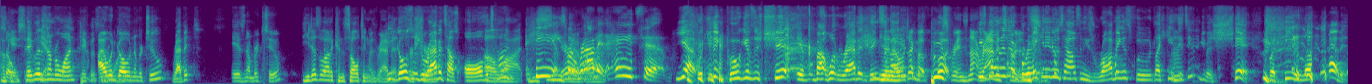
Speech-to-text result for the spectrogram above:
So okay, so Piglet is number one. Piglet's I number would go number two. Rabbit is number two. He does a lot of consulting with Rabbit. he goes to sure. Rabbit's house all the a time. lot. He, sees but Rabbit lot. hates him. Yeah, what do you think? Pooh gives a shit if about what Rabbit thinks Yeah, about no, him? we're talking about Pooh's fuck? friends, not He's going in there friends. breaking into his house and he's robbing his food. Like he, Uh-huh. he doesn't give a shit, but he loves Rabbit.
